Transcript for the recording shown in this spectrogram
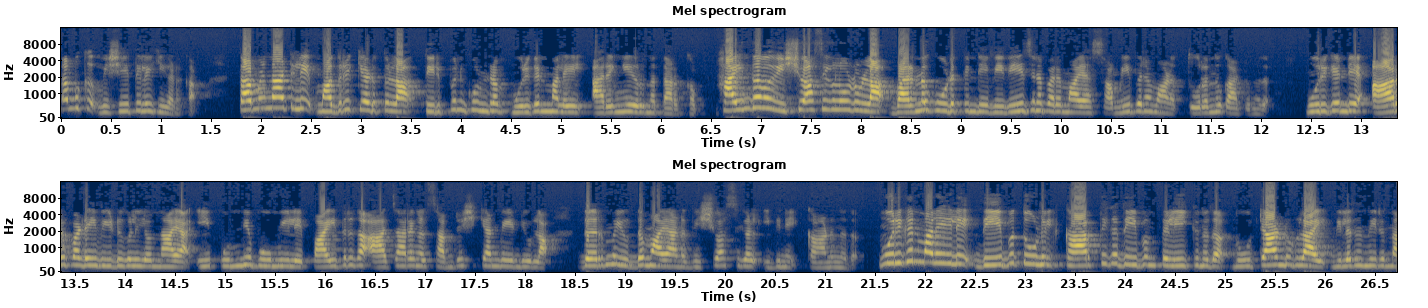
നമുക്ക് വിഷയത്തിലേക്ക് കിടക്കാം. തമിഴ്നാട്ടിലെ മധുരയ്ക്കടുത്തുള്ള തിരുപ്പൻകുണ്ട്രം മുരുകൻമലയിൽ അരങ്ങേറുന്ന തർക്കം. ഹൈന്ദവ വിശ്വാസികളോടുള്ള ഭരണകൂടത്തിന്റെ വിവേചനപരമായ സമീപനമാണ് തുറന്നുകാട്ടുന്നത്. മുരുകന്റെ ആറ് പടൈ വീടുകളിലൊന്നായ ഈ പുണ്യഭൂമിയിലെ പൈതൃക ആചാരങ്ങൾ സംരക്ഷിക്കാൻ വേണ്ടിയുള്ള ധർമ്മയുദ്ധമായാണ് വിശ്വാസികൾ ഇതിനെ കാണുന്നത്. മുരുകൻ മലയിലെ ദീപത്തൂണിൽ കാർത്തിക ദീപം തെളിയിക്കുന്നത് നൂറ്റാണ്ടുകളായി നിലനിന്നിരുന്ന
